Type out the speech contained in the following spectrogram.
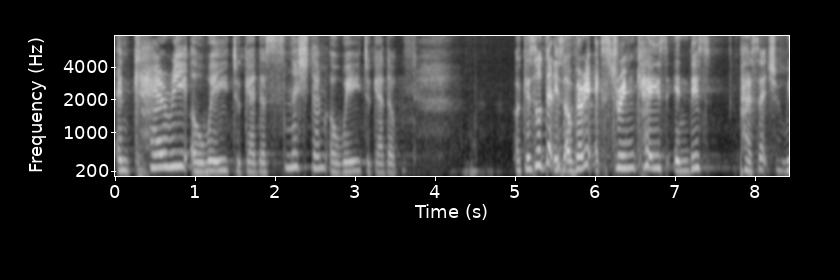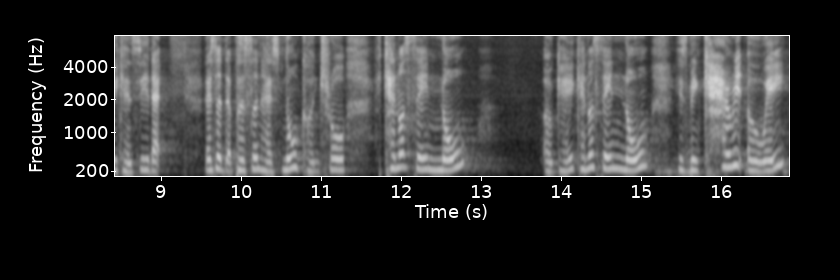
and carry away together, snatch them away together. Okay, so that is a very extreme case in this passage. We can see that. that the person has no control, cannot say no, okay, cannot say no. He's been carried away,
